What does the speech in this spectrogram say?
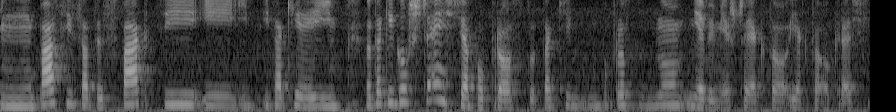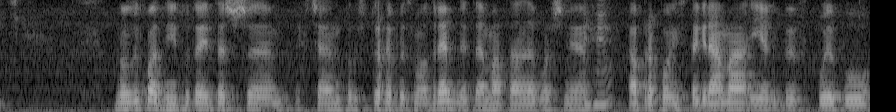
mm, pasji, satysfakcji i, i, i takiej, no, takiego szczęścia po prostu, taki po prostu, no nie wiem jeszcze jak to, jak to określić. No dokładnie, tutaj też e, chciałem poruszyć trochę powiedzmy odrębny temat, ale właśnie mhm. a propos Instagrama i jakby wpływu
